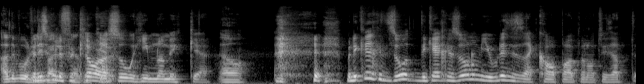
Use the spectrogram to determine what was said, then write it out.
ja, det vore För det skulle förklara så himla mycket. Ja. Men det kanske är så, det kanske är så de gjorde sin så här cop-out på något vis. Att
